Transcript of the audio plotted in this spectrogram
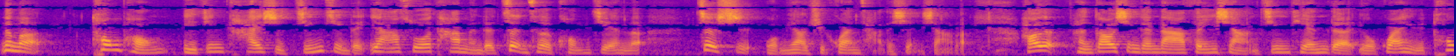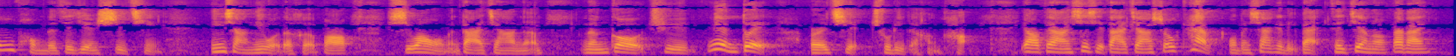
那么通膨已经开始紧紧的压缩他们的政策空间了。这是我们要去观察的现象了。好的，很高兴跟大家分享今天的有关于通膨的这件事情，影响你我的荷包。希望我们大家呢能够去面对，而且处理得很好。要非常谢谢大家收看，我们下个礼拜再见喽，拜拜。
